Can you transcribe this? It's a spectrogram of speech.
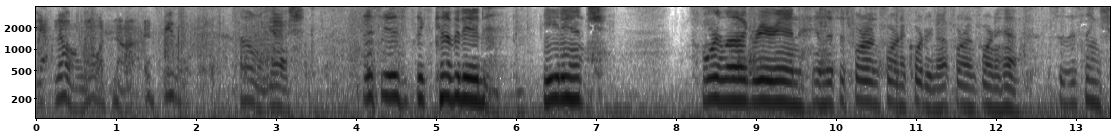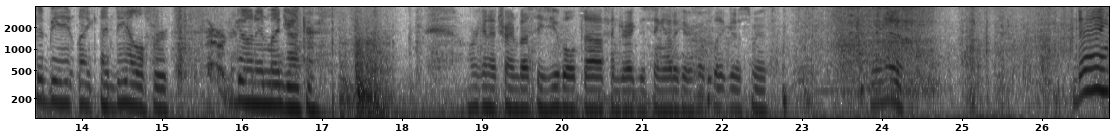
Yeah, no, no, it's not. It's beautiful. Oh my gosh. This is the coveted 8 inch four lug rear end, and this is four on four and a quarter, not four on four and a half. So this thing should be like ideal for going in my junker. We're gonna try and bust these U-bolts off and drag this thing out of here. Hopefully it goes smooth. There it is. Dang.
